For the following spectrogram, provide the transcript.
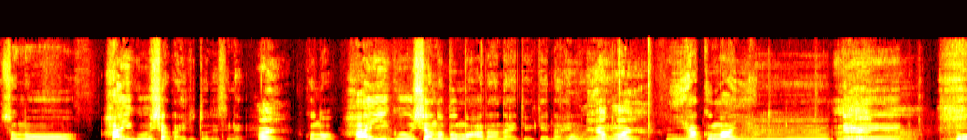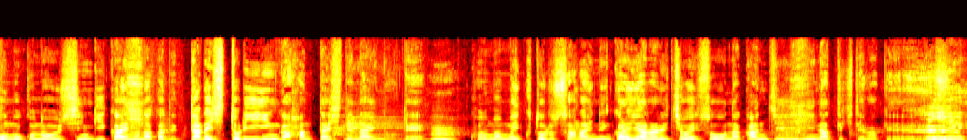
その配偶者がいるとですねはい。この配偶者の分も払わないといけないので200万円。200万う円ん。でえうんどうもこの審議会の中で誰一人委員が反対してないのでうん。このままいくと再来年からやられちゃいそうな感じになってきてるわけえ。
